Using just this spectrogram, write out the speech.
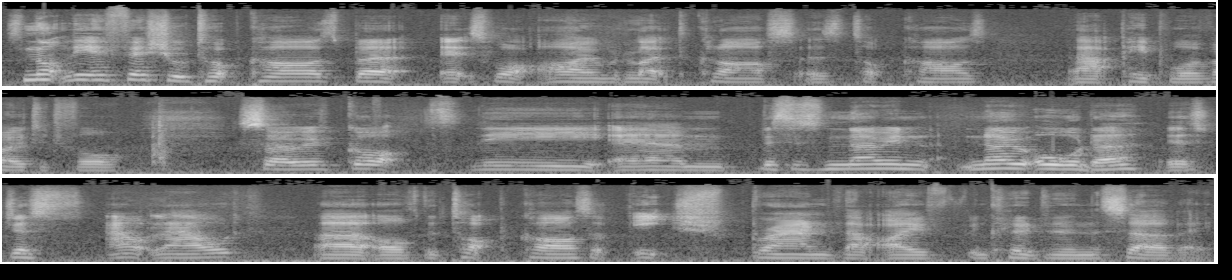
It's not the official top cars, but it's what I would like to class as top cars that people have voted for. So we've got the um, this is no in no order. It's just out loud uh, of the top cars of each brand that I've included in the survey.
